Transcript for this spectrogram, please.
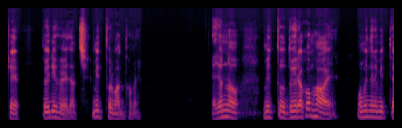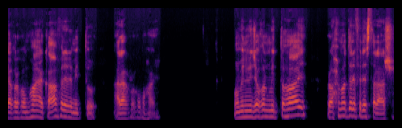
সে তৈরি হয়ে যাচ্ছে মৃত্যুর মাধ্যমে। এজন্য মৃত্যু দুই রকম হয়। মুমিনের মৃত্যু একরকম হয়, আর কাফেরের মৃত্যু আর এক রকম হয়। মুমিনের যখন মৃত্যু হয় রহমতের ফেরেশতারা আসে।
